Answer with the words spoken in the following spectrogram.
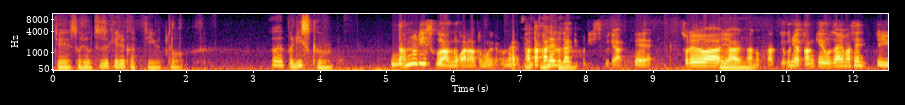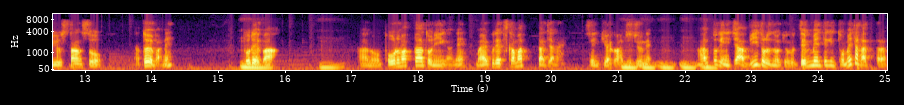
てそれを続けるかっていうと、やっぱリスク何のリスクがあるのかなと思うけどね、叩かれるだけのリスクであって、それは、いや、あの楽曲には関係ございませんっていうスタンスを、例えばね、取れば、うん。うん、あのポール・マッカートニーがね、麻薬で捕まったじゃない、1980年。あの時に、じゃあ、ビートルズの曲、全面的に止めたかったら、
